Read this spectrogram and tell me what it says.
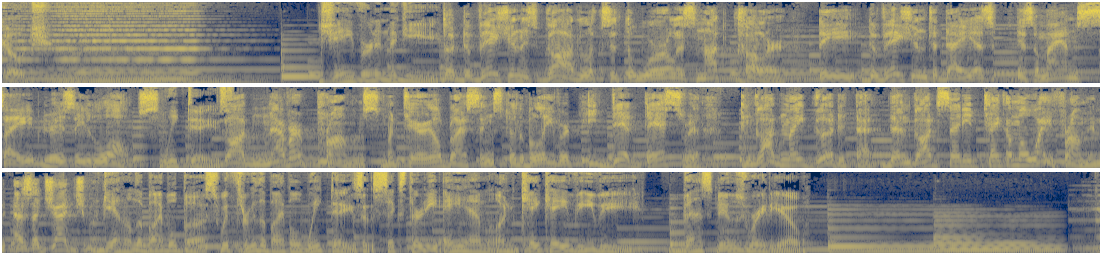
coach. J. Vernon McGee. The division as God looks at the world is not color. The division today is, is a man saved or is he lost? Weekdays. God never promised material blessings to the believer. He did to Israel. And God made good at that. Then God said he'd take them away from him as a judgment. Get on the Bible bus with Through the Bible weekdays at 6.30 a.m. on KKVV. Best News Radio.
